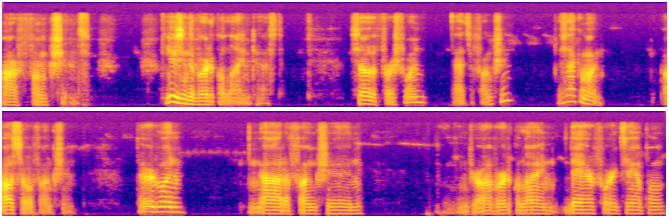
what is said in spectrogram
are functions using the vertical line test. So the first one, that's a function. The second one, also a function. Third one, not a function. You can draw a vertical line there, for example,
